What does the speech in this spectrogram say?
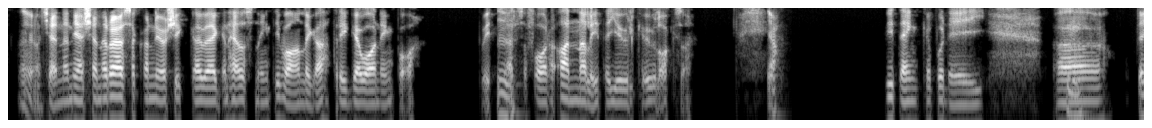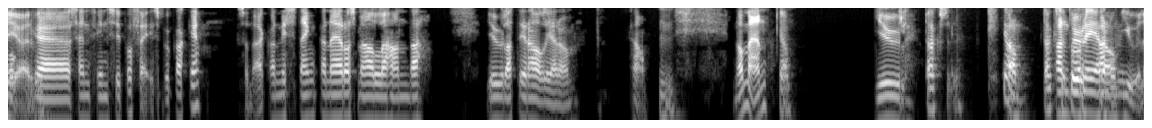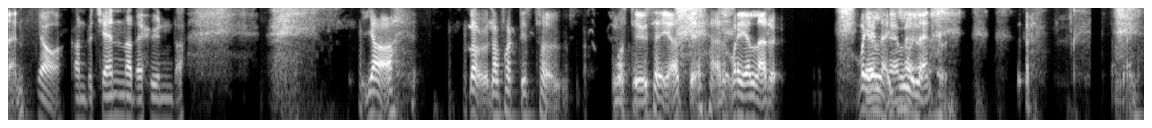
Ja, känner ni er generösa kan ni skicka iväg en hälsning till vanliga triggervarning på Twitter. Mm. Så får Anna lite julkul också. Ja. Vi tänker på dig. Mm, Det gör och vi. eh, sen finns vi på Facebook. Okay? Så där kan ni stänka ner oss med alla handa julattiraljer. Och, ja. Mm. Nå men. Ja. Jul. Dags, ja, Kan- dags kan att du- orera kan- om julen. Ja, kan du känna det hynda? Ja, no, no, faktiskt så måste jag ju säga att det här vad gäller, vad gäller julen så... Men,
